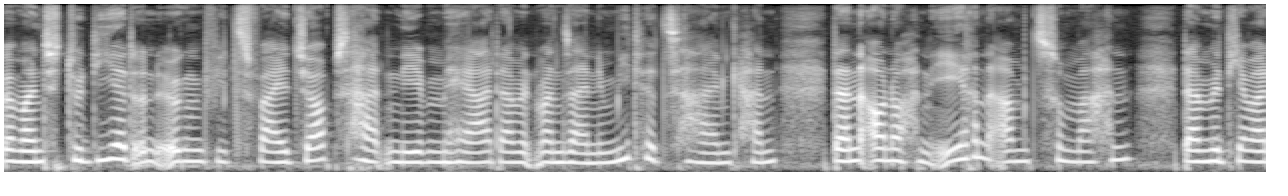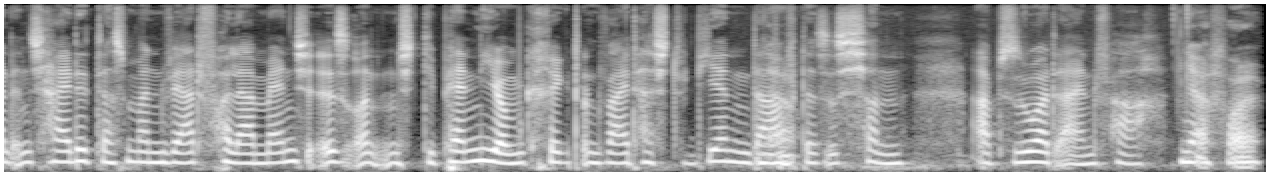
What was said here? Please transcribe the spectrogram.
wenn man studiert und irgendwie zwei Jobs hat nebenher, damit man seine Miete zahlen kann, dann auch noch ein Ehrenamt zu machen, damit jemand entscheidet, dass man ein wertvoller Mensch ist und ein Stipendium kriegt und weiter studieren darf, ja. das ist schon absurd einfach. Ja, voll.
